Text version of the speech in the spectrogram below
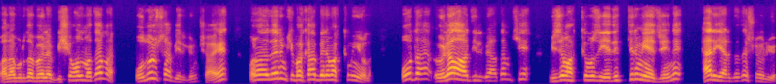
bana burada böyle bir şey olmadı ama olursa bir gün şayet ona da derim ki bak abi benim hakkımı yiyorlar. O da öyle adil bir adam ki bizim hakkımızı yedirttirmeyeceğini her yerde de söylüyor.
